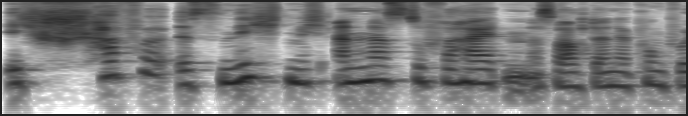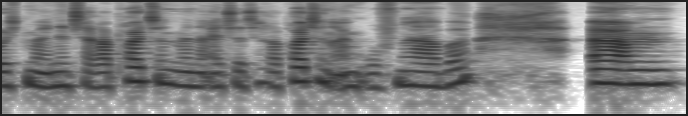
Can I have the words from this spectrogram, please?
ich schaffe es nicht, mich anders zu verhalten. Das war auch dann der Punkt, wo ich meine Therapeutin, meine alte Therapeutin angerufen habe, ähm,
